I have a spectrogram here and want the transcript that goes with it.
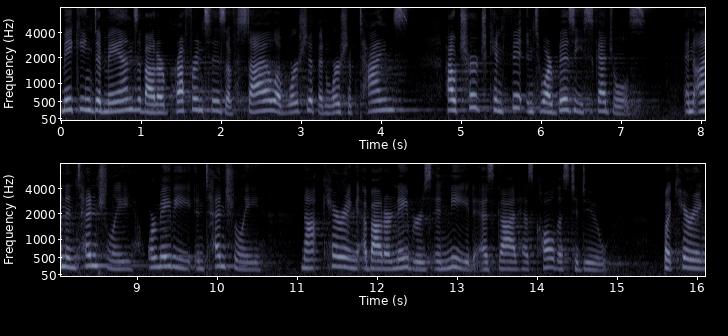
making demands about our preferences of style of worship and worship times, how church can fit into our busy schedules, and unintentionally, or maybe intentionally, not caring about our neighbors in need as God has called us to do, but caring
